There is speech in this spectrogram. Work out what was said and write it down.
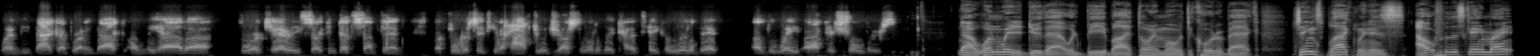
when the backup running back only had uh, four carries. So I think that's something that Florida State's going to have to adjust a little bit, kind of take a little bit of the weight off his shoulders. Now, one way to do that would be by throwing more with the quarterback. James Blackman is out for this game, right?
